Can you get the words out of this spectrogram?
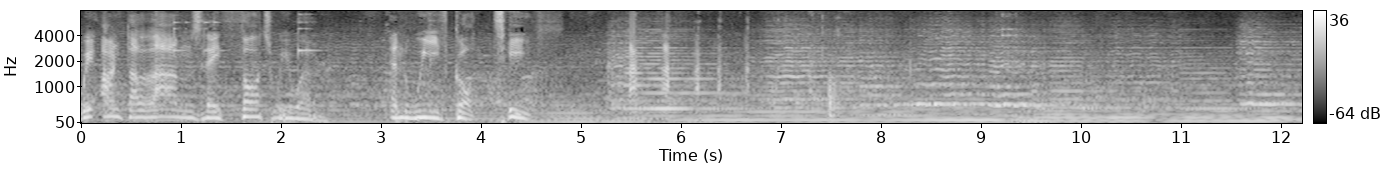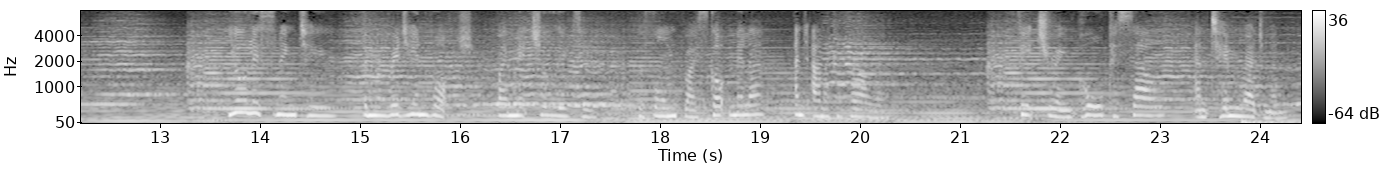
we aren't the lambs they thought we were. And we've got teeth. You're listening to The Meridian Watch by Mitchell Lutie, performed by Scott Miller and Anna Capraro. Featuring Paul Casselle and Tim Redman.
